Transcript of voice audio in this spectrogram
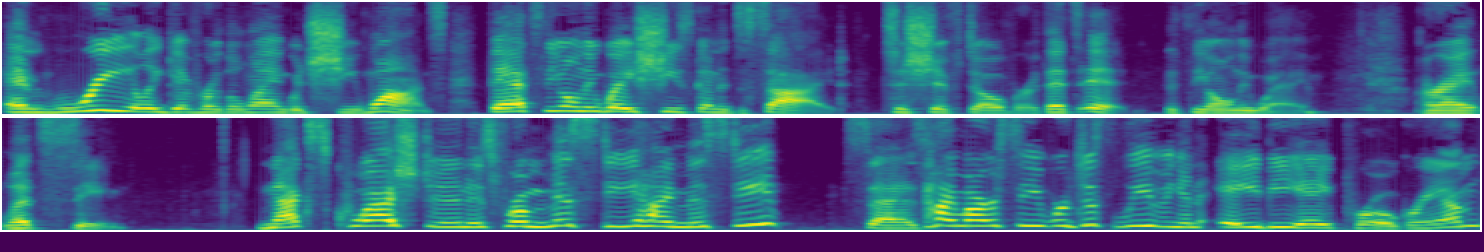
and really give her the language she wants. That's the only way she's going to decide to shift over. That's it. It's the only way. All right, let's see. Next question is from Misty. Hi, Misty says, Hi, Marcy. We're just leaving an ABA program.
